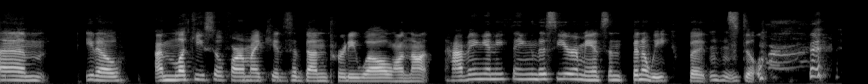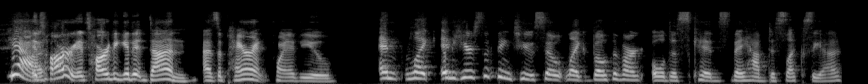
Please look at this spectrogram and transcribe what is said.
um, you know, I'm lucky so far. My kids have done pretty well on not having anything this year. I mean, it's been a week, but Mhm. still, Yeah. it's hard. It's hard to get it done as a parent point of view. And like and here's the thing too so like both of our oldest kids they have dyslexia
